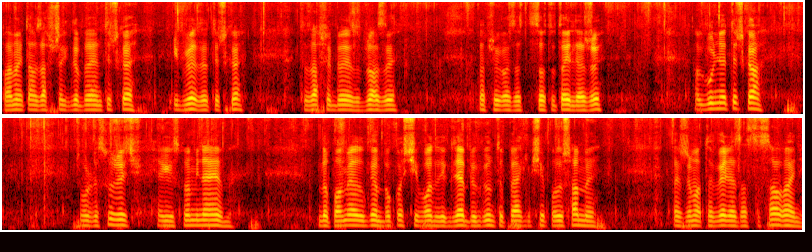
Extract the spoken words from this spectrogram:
Pamiętam zawsze, gdy brałem tyczkę i biorę tyczkę, to zawsze biorę z brzozy. Na przykład co tutaj leży. Ogólnie tyczka może służyć, jak już wspominałem, do pomiaru głębokości wody, gleby, gruntu, po jakim się poruszamy. Także ma to wiele zastosowań.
